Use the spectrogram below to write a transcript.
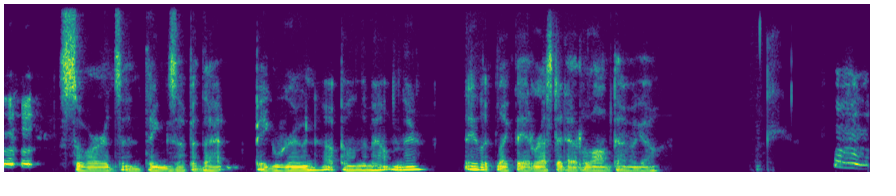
mhm. swords and things up at that big rune up on the mountain there. They looked like they had rusted out a long time ago. Hmm.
